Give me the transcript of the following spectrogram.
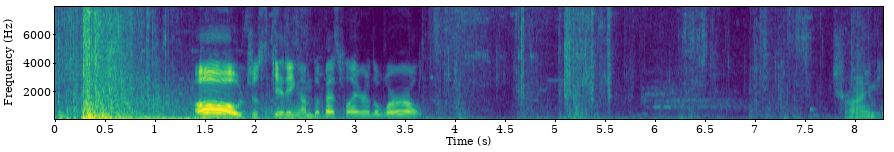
shoot. Oh, just kidding. I'm the best player in the world. Try me.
